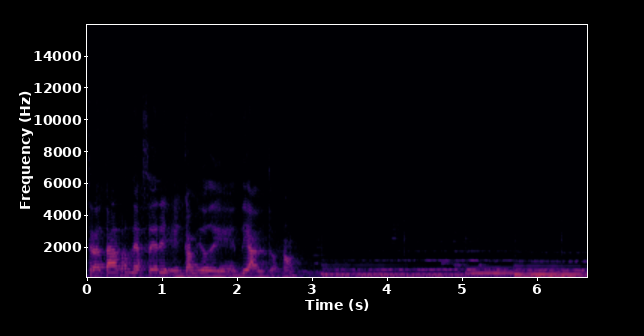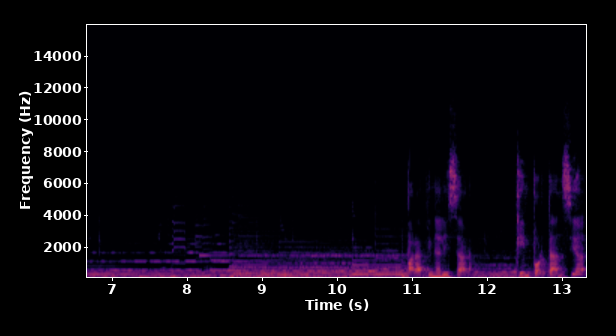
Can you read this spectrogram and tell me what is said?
tratar de hacer el cambio de, de hábitos, ¿no? Para finalizar, ¿qué importancia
